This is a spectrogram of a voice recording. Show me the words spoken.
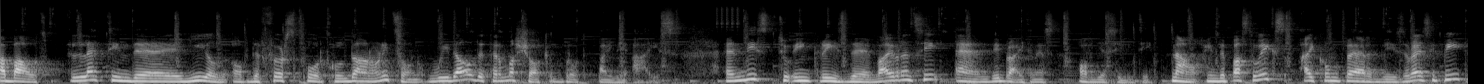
about letting the yield of the first pour cool down on its own without the thermal shock brought by the ice. And this to increase the vibrancy and the brightness of the acidity. Now, in the past weeks, I compared this recipe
